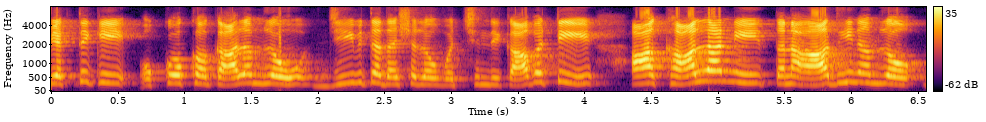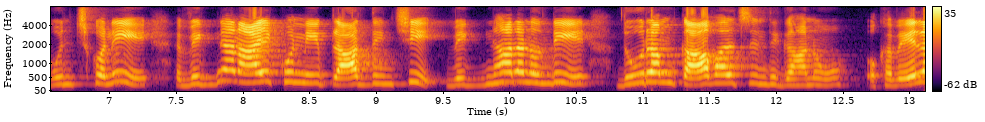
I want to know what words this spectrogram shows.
వ్యక్తికి ఒక్కొక్క కాలంలో జీవిత దశలో వచ్చింది కాబట్టి ఆ కాలాన్ని తన ఆధీనంలో ఉంచుకొని విఘ్న నాయకుణ్ణి ప్రార్థించి విఘ్నాల నుండి దూరం కావాల్సింది గాను. ఒకవేళ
